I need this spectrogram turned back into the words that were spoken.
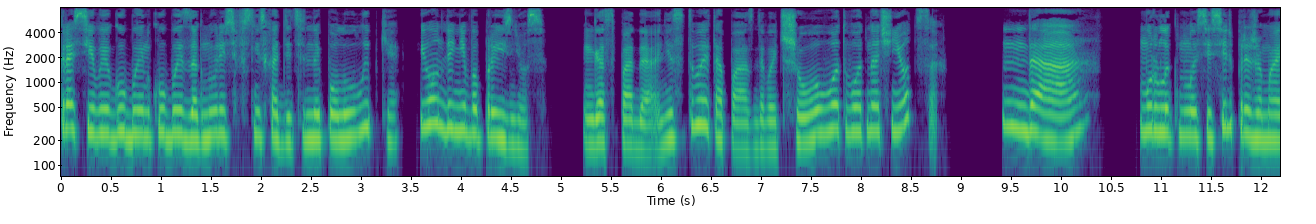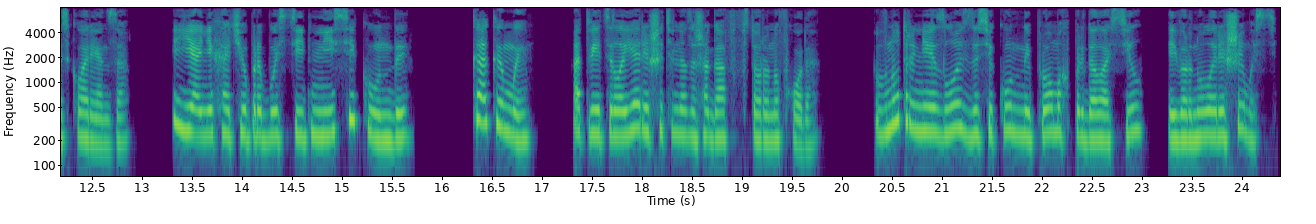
Красивые губы инкуба изогнулись в снисходительной полуулыбке, и он лениво произнес. «Господа, не стоит опаздывать, шоу вот-вот начнется». «Да», — мурлыкнула Сесиль, прижимаясь к Лорензо. Я не хочу пропустить ни секунды. Как и мы, ответила я, решительно зашагав в сторону входа. Внутренняя злость за секундный промах придала сил и вернула решимость.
